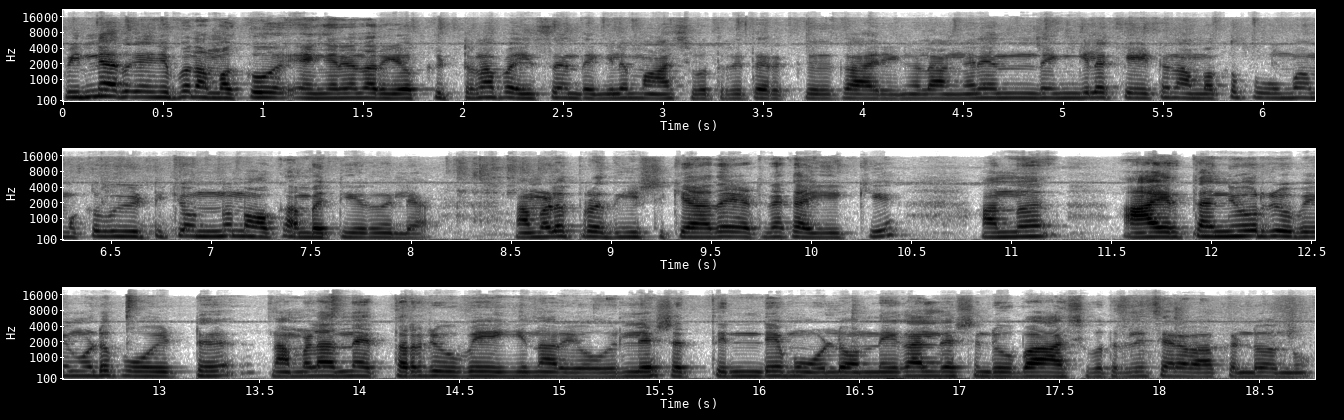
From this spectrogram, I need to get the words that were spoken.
പിന്നെ അത് കഴിഞ്ഞപ്പോൾ നമുക്ക് എങ്ങനെയാണെന്നറിയോ കിട്ടണ പൈസ എന്തെങ്കിലും ആശുപത്രി തിരക്ക് കാര്യങ്ങൾ അങ്ങനെ എന്തെങ്കിലുമൊക്കെ ആയിട്ട് നമുക്ക് പോകുമ്പോൾ നമുക്ക് വീട്ടിലേക്ക് ഒന്നും നോക്കാൻ പറ്റിയിരുന്നില്ല. നമ്മൾ പ്രതീക്ഷിക്കാതെ ഏട്ടന്റെ കൈക്ക് അന്ന് ആയിരത്തഞ്ഞൂറ് രൂപയും കൊണ്ട് പോയിട്ട് നമ്മൾ അന്ന് എത്ര രൂപയെന്നറിയോ ഒരു ലക്ഷത്തിന്റെ മുകളിൽ ഒന്നേകാൽ ലക്ഷം രൂപ ആശുപത്രിയിൽ ചിലവാക്കേണ്ടി വന്നു.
